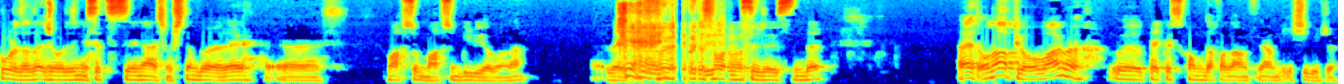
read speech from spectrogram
Burada da Jordan'ın istatistiğini açmıştım. Böyle e, mahzun mahzun gülüyor bana. Raiders formasıyla üstünde. Evet o ne yapıyor? O var mı? E, Packers.com'da falan filan bir işi gücü.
